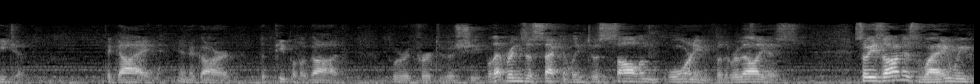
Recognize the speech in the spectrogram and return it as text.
Egypt to guide and to guard the people of God are referred to as sheep. Well, that brings us, secondly, to a solemn warning for the rebellious. So he's on his way. We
